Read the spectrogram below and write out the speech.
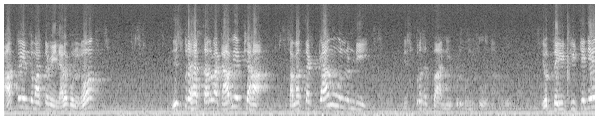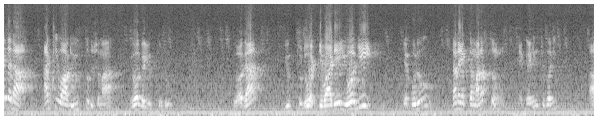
ఆత్మయందు మాత్రమే నెలకొనునో. నిస్పృహ సర్వ కామేభ్య సమస్త కాముల నుండి నిస్పృహత్వాన్ని ఇప్పుడు పొందుతూ ఉన్నాడు. యుక్త ఇత్యుచ్యతే తదా. అట్టివాడు యుక్తుడు సుమా. యోగయుక్తుడు. యోగ యుక్తుడు అట్టివాడే యోగి. ఎప్పుడు? తన యొక్క మనస్సును నిగ్రహించుకొని ఆ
